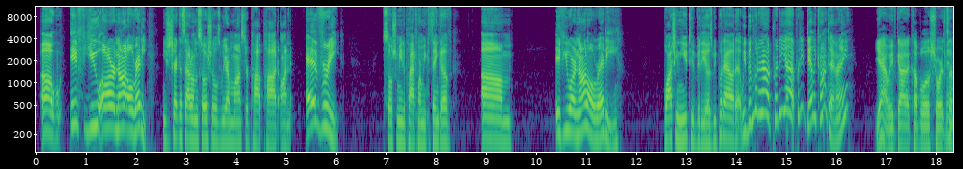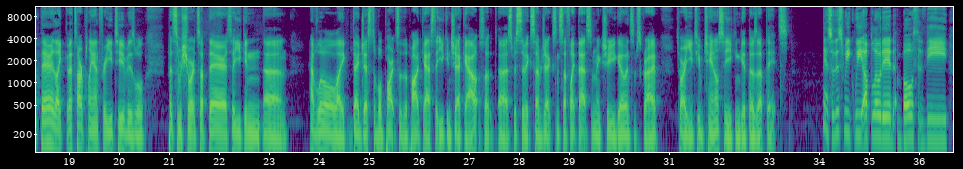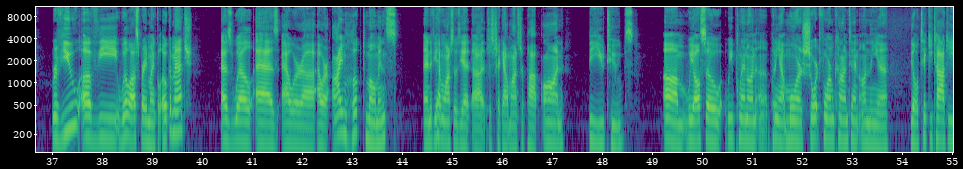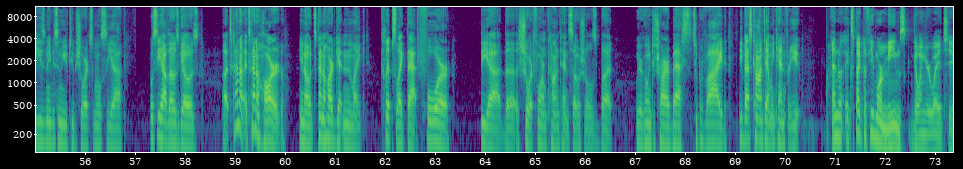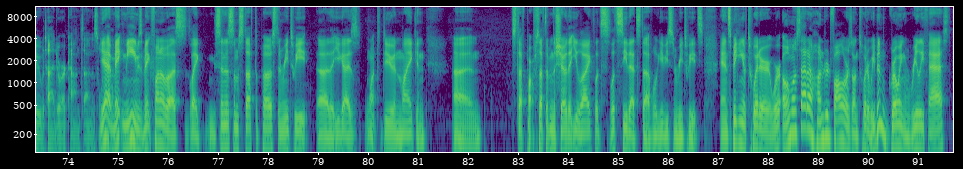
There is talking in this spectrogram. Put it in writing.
Uh, if you are not already, you should check us out on the socials. We are Monster Pop Pod on every social media platform you can think of. Um, if you are not already watching the YouTube videos, we put out uh, we've been putting out pretty uh pretty daily content, right? Yeah, we've got a couple of shorts up there. Like that's our plan for YouTube is we'll put some shorts up there so you can uh, have little like digestible parts of the podcast that you can check out. So uh, specific subjects and stuff like that. So make sure you go and subscribe to our YouTube channel so you can get those updates. Yeah, so this week we uploaded both the review of the Will Ospreay Michael Oku match, as well as our uh, our I'm hooked moments. And if you haven't watched those yet, uh, just check out Monster Pop on the YouTubes. Um, we also we plan on uh, putting out more short form content on the uh, the old Tiki Talkies, maybe some YouTube shorts, and we'll see uh we'll see how those goes. Uh, it's kind of it's kind of hard, you know, it's kind of hard getting like clips like that for the uh, the short form content socials, but we are going to try our best to provide the best content we can for you. And expect a few more memes going your way too, tied to our content as well. Yeah, make memes, make fun of us, like send us some stuff to post and retweet uh, that you guys want to do and like and uh, stuff stuff from the show that you like. Let's let's see that stuff. We'll give you some retweets. And speaking of Twitter, we're almost at hundred followers on Twitter. We've been growing really fast.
